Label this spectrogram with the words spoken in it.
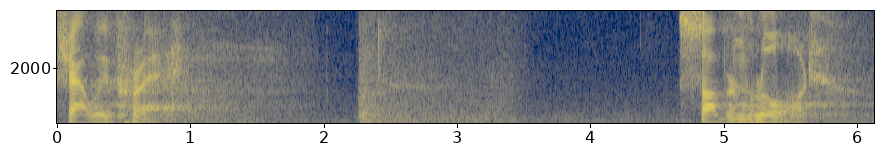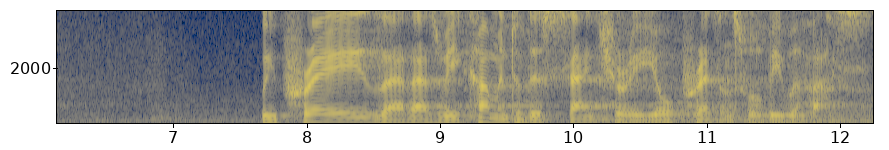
Shall we pray? Sovereign Lord, we pray that as we come into this sanctuary, your presence will be with us,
